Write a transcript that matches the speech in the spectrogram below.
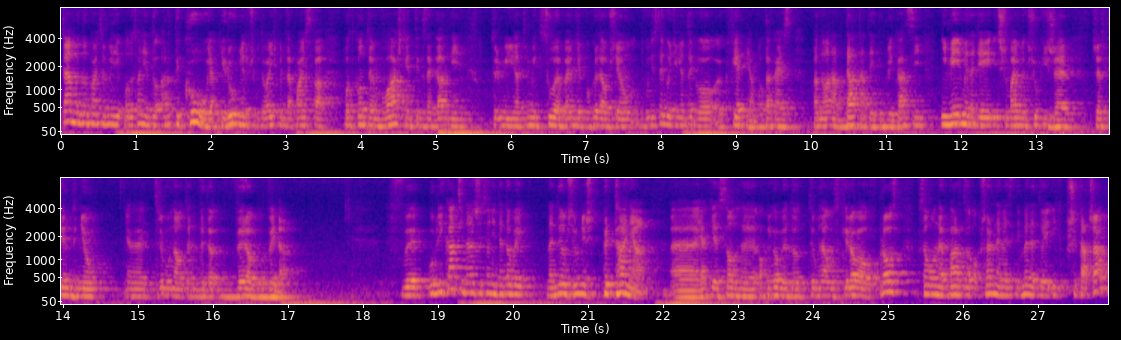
Tam będą Państwo mieli odesłanie do artykułu, jaki również przygotowaliśmy dla Państwa pod kątem właśnie tych zagadnień, którymi, nad którymi CUE będzie pochylał się 29 kwietnia, bo taka jest planowana data tej publikacji i miejmy nadzieję i trzymajmy kciuki, że, że w tym dniu e, Trybunał ten wyrok wyda. W publikacji na naszej stronie internetowej znajdują się również pytania, jakie Sąd e, Okręgowy do Trybunału skierował wprost. Są one bardzo obszerne, więc nie będę tutaj ich przytaczał.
